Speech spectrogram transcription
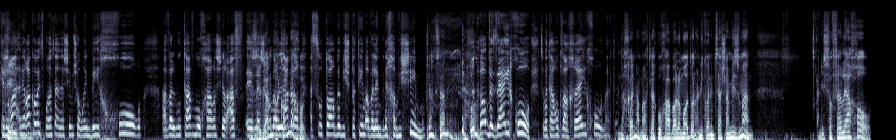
כי אני רואה- אני רואה כל מיני תמונות על אנשים שאומרים באיחור, אבל מוטב מאוחר אשר אף... אה, מאשר מעולם לא נכון. עשו תואר במשפטים, אבל הם בני 50. כן, בסדר, נכון. לא, וזה האיחור. זאת אומרת, אנחנו כבר אחרי האיחור, נתן. נכון, אמרתי לך ברוכה הבאה למועדון, אני כבר נמצא שם מזמן. אני סופר לאחור.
